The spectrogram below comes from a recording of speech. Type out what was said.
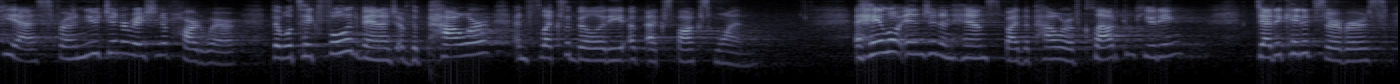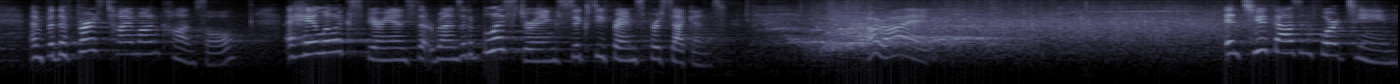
FPS for a new generation of hardware that will take full advantage of the power and flexibility of Xbox One. A Halo engine enhanced by the power of cloud computing, dedicated servers, and for the first time on console, a Halo experience that runs at a blistering 60 frames per second. All right. In 2014,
